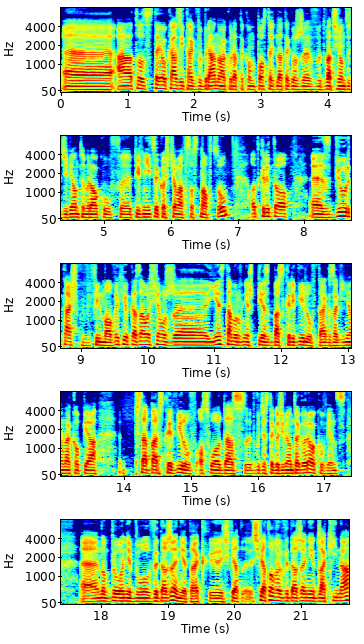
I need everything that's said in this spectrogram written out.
e, a to z tej okazji tak wybrano akurat taką postać, dlatego że w 2009 roku w piwnicy kościoła w Sosnowcu odkryto e, zbiór taśm filmowych i okazało się, że jest tam również pies Baskervillów, tak, zaginiona kopia psa Baskervillów Oswalda z 29 roku, więc e, no było nie było wydarzenie, tak, Świat, światowe wydarzenie dla kina,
